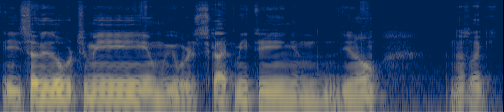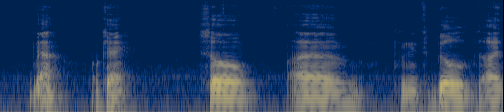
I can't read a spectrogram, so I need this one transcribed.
he sent it over to me and we were skype meeting and you know and i was like yeah okay so um, we need to build I,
